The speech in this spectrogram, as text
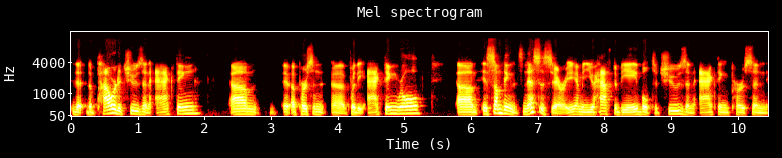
the the power to choose an acting um, a person uh, for the acting role um, is something that's necessary. I mean, you have to be able to choose an acting person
